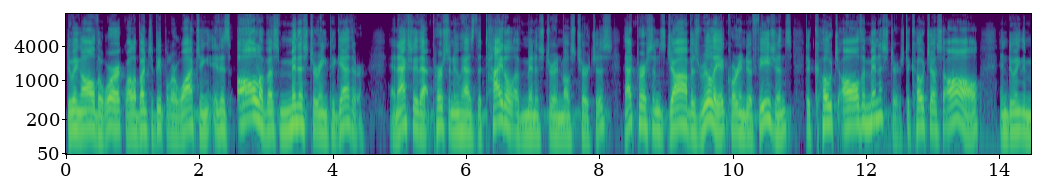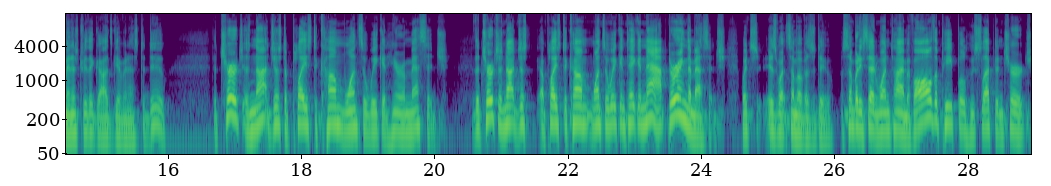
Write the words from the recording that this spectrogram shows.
doing all the work while a bunch of people are watching, it is all of us ministering together. And actually, that person who has the title of minister in most churches, that person's job is really, according to Ephesians, to coach all the ministers, to coach us all in doing the ministry that God's given us to do. The church is not just a place to come once a week and hear a message. The church is not just a place to come once a week and take a nap during the message, which is what some of us do. Somebody said one time if all the people who slept in church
